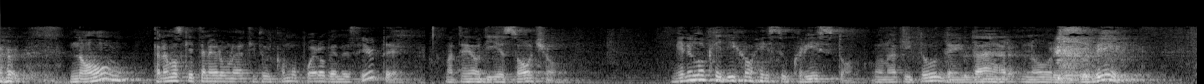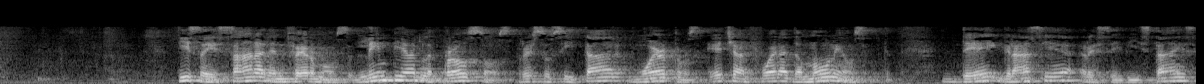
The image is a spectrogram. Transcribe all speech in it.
no, tenemos que tener una actitud, ¿cómo puedo bendecirte? Mateo 18. Miren lo que dijo Jesucristo, una actitud de dar, no recibir. Dice, sanar enfermos, limpiar leprosos, resucitar muertos, echar fuera demonios. De gracia recibisteis,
